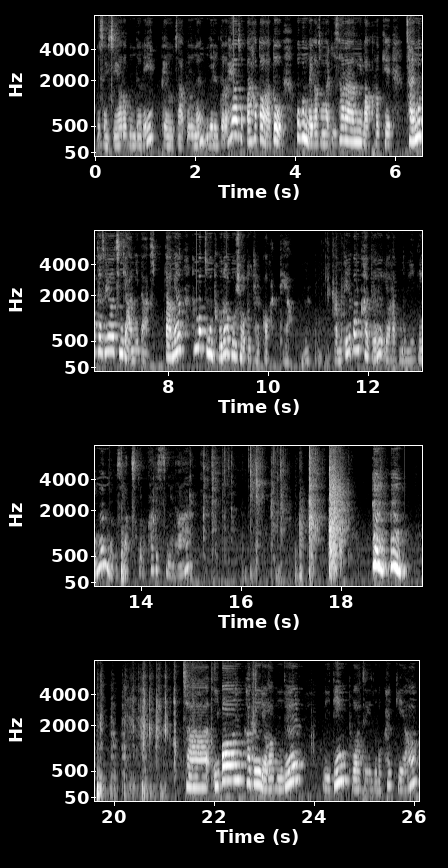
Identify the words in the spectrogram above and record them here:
그래서 이제 여러분들이 배우자 운은 예를 들어 헤어졌다 하더라도 혹은 내가 정말 이 사람이 막 그렇게 잘못해서 헤어진 게 아니다 싶 다면 한 번쯤은 돌아보셔도 될 것 같아요. 음. 그럼 1번 카드 여러분들 리딩은 여기서 마치도록 하겠습니다. 자, 2번 카드 여러분들 리딩 도와드리도록 할게요.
